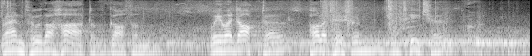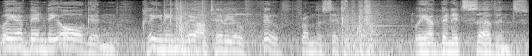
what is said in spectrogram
ran through the heart of Gotham. We were doctors, politicians, and teachers. We have been the organ cleaning the arterial filth from the city. We have been its servants,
